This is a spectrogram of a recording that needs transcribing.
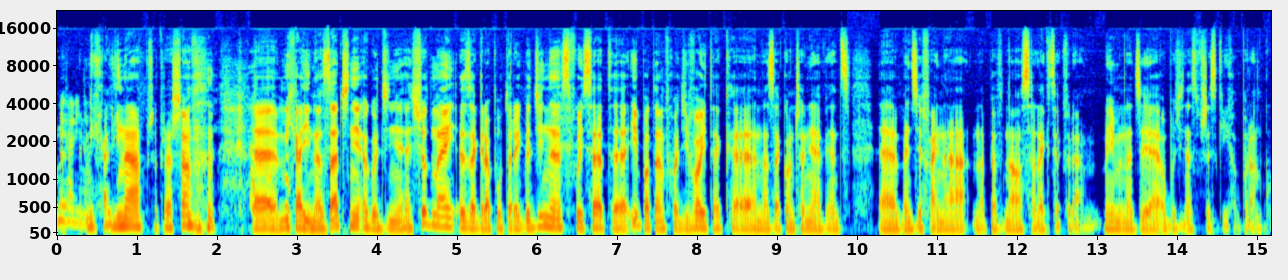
Michalina. Michalina, przepraszam. E, Michalina zacznie o godzinie siódmej, zagra półtorej godziny swój set e, i potem wchodzi Wojtek e, na zakończenie, więc e, będzie fajna na pewno selekcja, która miejmy nadzieję obudzi nas wszystkich o poranku.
